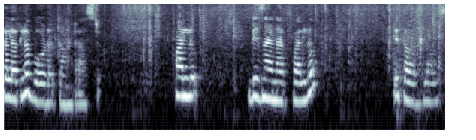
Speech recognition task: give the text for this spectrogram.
కలర్లో border contrast pallu. Designer pallu without blouse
